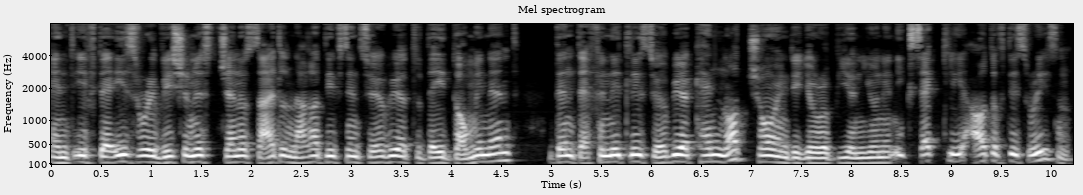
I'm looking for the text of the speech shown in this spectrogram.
And if there is revisionist genocidal narratives in Serbia today dominant, then definitely Serbia cannot join the European Union exactly out of this reason.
